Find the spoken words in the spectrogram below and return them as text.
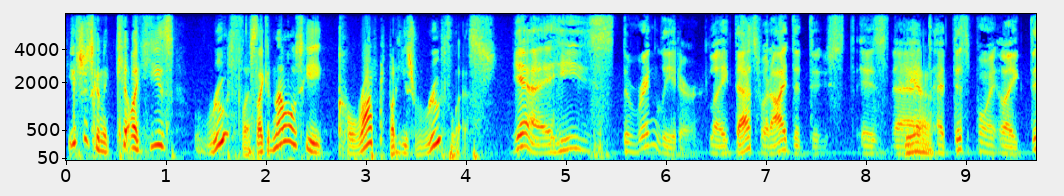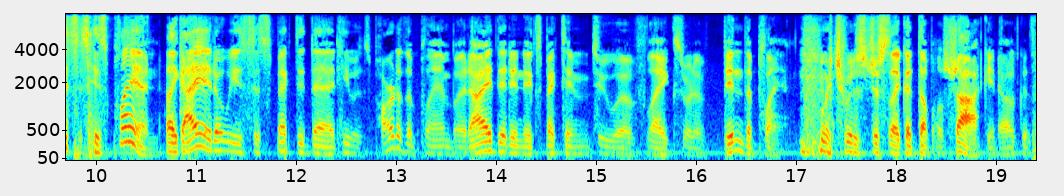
he's just going to kill. Like, he's ruthless. Like, not only is he corrupt, but he's ruthless. Yeah, he's the ringleader. Like that's what I deduced is that Yeah. at this point, like this is his plan. Like I had always suspected that he was part of the plan, but I didn't expect him to have like sort of been the plan, which was just like a double shock, you know? Because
